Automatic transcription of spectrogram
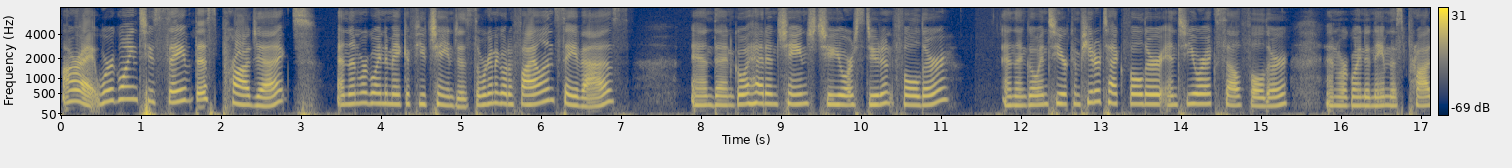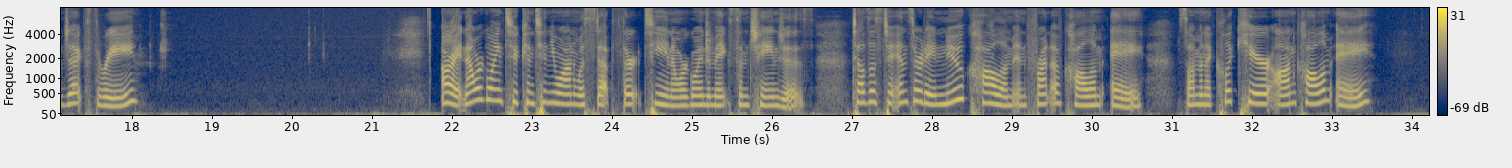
All right, we're going to save this project and then we're going to make a few changes. So we're going to go to File and Save As and then go ahead and change to your student folder and then go into your computer tech folder, into your Excel folder, and we're going to name this project 3. All right, now we're going to continue on with step 13 and we're going to make some changes. It tells us to insert a new column in front of column A. So I'm going to click here on column A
